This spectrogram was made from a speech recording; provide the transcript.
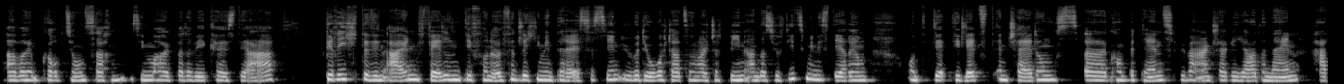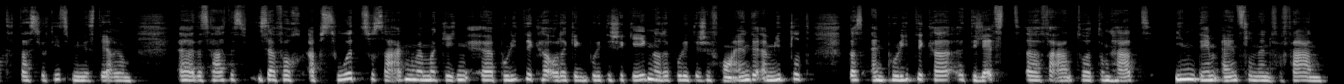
aber in Korruptionssachen sind wir halt bei der WKSDA, berichtet in allen Fällen, die von öffentlichem Interesse sind, über die Oberstaatsanwaltschaft Wien an das Justizministerium. Und die, Letztentscheidungskompetenz über Anklage Ja oder Nein hat das Justizministerium. Äh, das heißt, es ist einfach absurd zu sagen, wenn man gegen äh, Politiker oder gegen politische Gegner oder politische Freunde ermittelt, dass ein Politiker die Letztverantwortung hat in dem einzelnen Verfahren.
